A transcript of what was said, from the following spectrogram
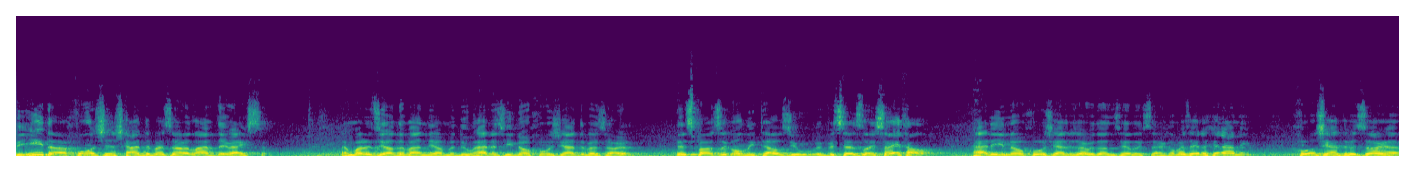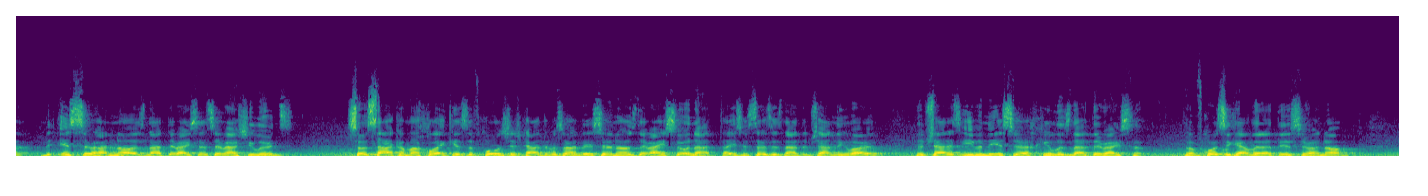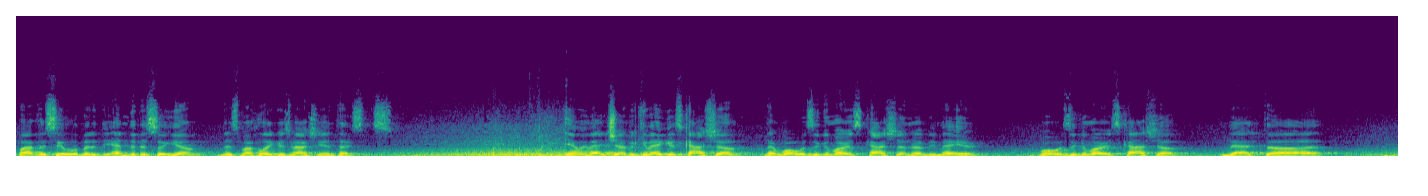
The Ida Chol Shad Azara Lav Deraisa. And what does the other man the Amma do? How does he know Chul Shad Bazar? This pasuk only tells you if it says Leiseichal. How do you know Chul Shad Bazar doesn't say Leiseichal? But Chanami. Chul Shad Bazar, the Isser Hana is not the right. That's how Rashi learns. So Saka Machloikis of Chul Shad Bazar, the Isser Hana is the right or not. Taisa says it's not the Pshat the Gemara. Pshat is even the Isser Achil is not the right. So of course you can't learn out the Isser Hana. We'll have to see a little bit at the end of the sugya, this Machloikis Rashi and Taisis. Here we mentioned Rabbi Akiva Eiger's kasha, that what was the Gemara's kasha and Rabbi Meir? What was the Gemara's kasha that uh,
